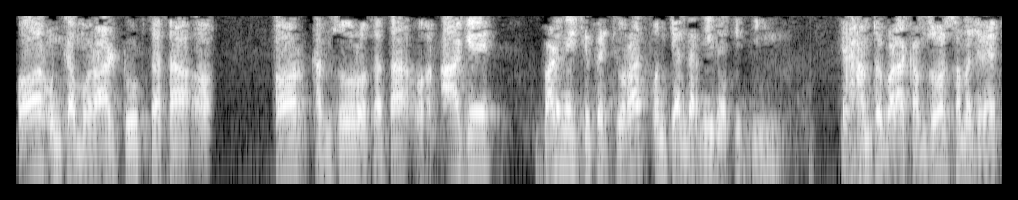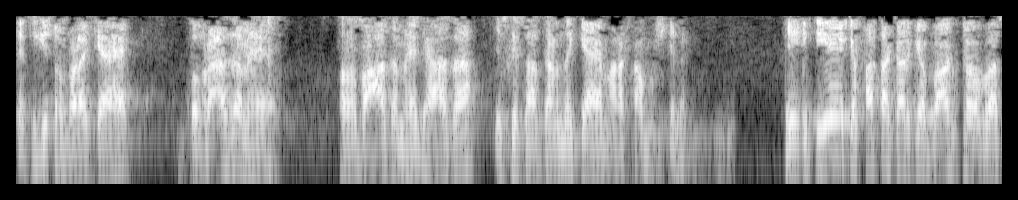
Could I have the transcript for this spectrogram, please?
اور ان کا مرال ٹوٹتا تھا اور کمزور ہوتا تھا اور آگے بڑھنے کی پھر ضرورت ان کے اندر نہیں رہتی تھی۔ کہ ہم تو بڑا کمزور سمجھ رہے تھے یہ تو بڑا کیا ہے؟ تو اعظم ہے اور بعظم ہے، لہذا اس کے ساتھ لڑنا کیا ہے؟ ہمارا کام مشکل ہے۔ ایک یہ کہ فتح کر کے باغ جو بس۔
